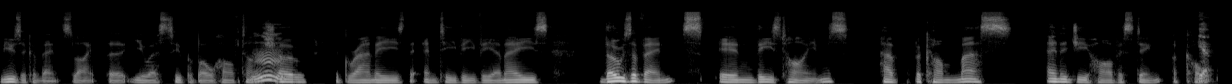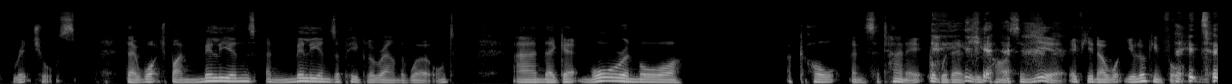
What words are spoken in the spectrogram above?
music events like the US Super Bowl halftime Mm. show, the Grammys, the MTV VMAs. Those events in these times have become mass energy harvesting occult Yeah. rituals. They're watched by millions and millions of people around the world, and they get more and more occult and satanic with every Yeah. passing year, if you know what you're looking for. They do,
